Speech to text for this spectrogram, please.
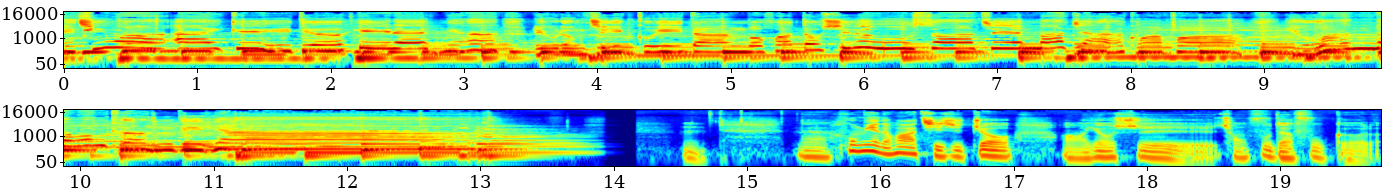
提醒我爱记着迄个名。流浪这几冬，无法度收山，这马才看破，犹原拢藏伫遐。嗯，那后面的话其实就哦又是重复的副歌了，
